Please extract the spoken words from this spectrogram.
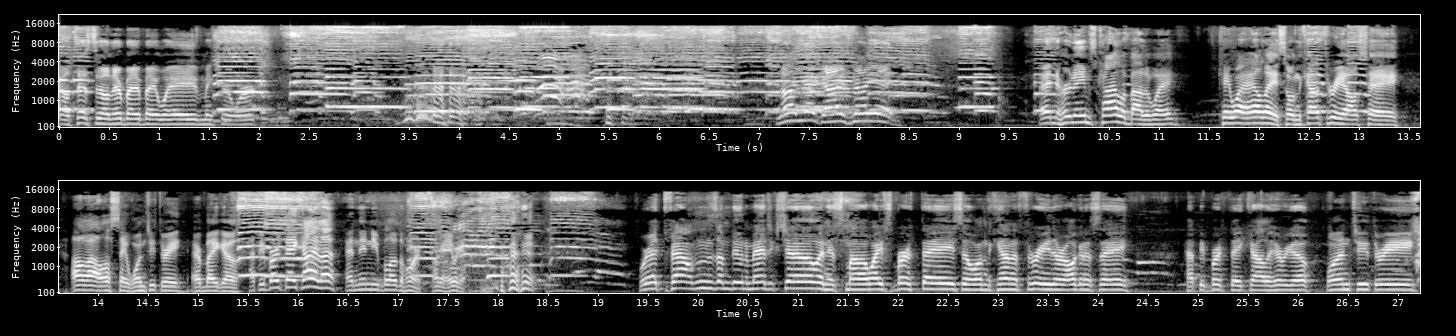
I'll test it on everybody. Everybody wave. Make sure it works. not yet, guys. Not yet. And her name's Kyla, by the way. K-Y-L-A. So on the count of three, I'll say, I'll, I'll say one, two, three. Everybody go, happy birthday, Kyla. And then you blow the horn. Okay, here we go. We're at the fountains. I'm doing a magic show, and it's my wife's birthday. So on the count of three, they're all going to say, happy birthday, Kyla. Here we go. One, two, three.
